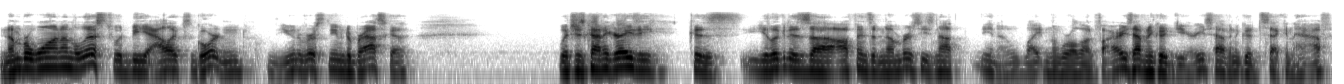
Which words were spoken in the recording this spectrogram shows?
number one on the list would be Alex Gordon, the University of Nebraska, which is kind of crazy because you look at his uh, offensive numbers. He's not, you know, lighting the world on fire. He's having a good year. He's having a good second half,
